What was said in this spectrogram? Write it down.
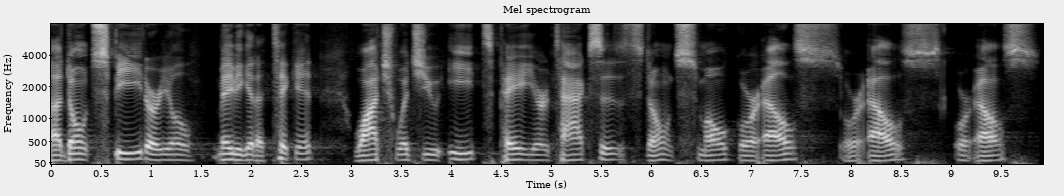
Uh, don't speed, or you'll maybe get a ticket. Watch what you eat, pay your taxes, don't smoke, or else, or else, or else.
